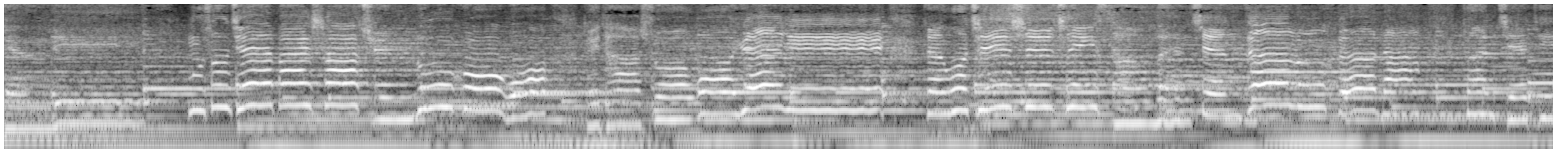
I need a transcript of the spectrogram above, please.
千里。目送洁白纱裙路过我，对他说我愿意。但我只是清扫门前的路和那段阶梯。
